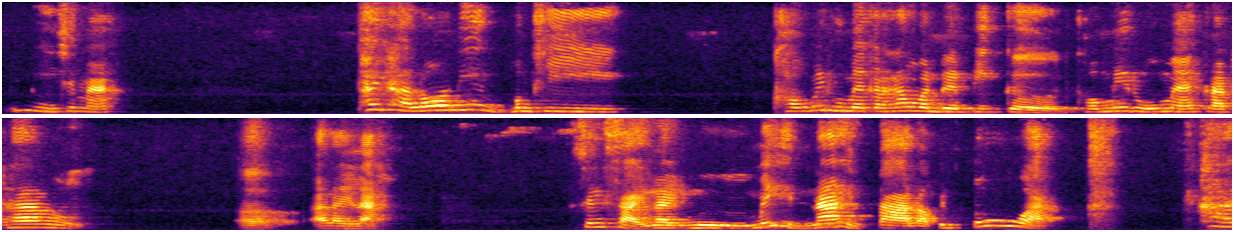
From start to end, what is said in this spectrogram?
ไม่มีใช่ไหมไพ่ทาโร่นี่บางทีเขาไม่รู้แม้กระทั่งวันเดือนปีเกิดเขาไม่รู้แม้กระทั่ง เอ่ออะไรล่ะ เส้นสายลายมือไม่เห็นหน้าเห็นตาเราเป็นตู้อะทาย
